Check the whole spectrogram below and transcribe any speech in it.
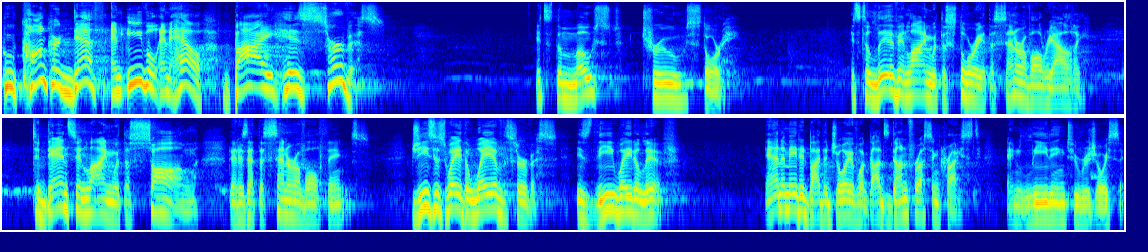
who conquered death and evil and hell by his service. It's the most true story. It's to live in line with the story at the center of all reality, to dance in line with the song that is at the center of all things. Jesus' way, the way of service, is the way to live, animated by the joy of what God's done for us in Christ and leading to rejoicing.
